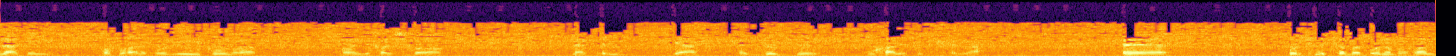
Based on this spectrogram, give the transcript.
لكن طفوان فوني يكون راح فيخلصها لكن سياسة ضد مخالفة الشريعة أه شو السبب أنا بفهم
